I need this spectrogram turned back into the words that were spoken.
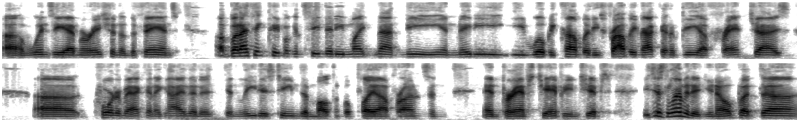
uh, wins the admiration of the fans. Uh, but I think people can see that he might not be, and maybe he will become, but he's probably not going to be a franchise uh, quarterback and a guy that can lead his team to multiple playoff runs and and perhaps championships. He's just limited, you know. But uh,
